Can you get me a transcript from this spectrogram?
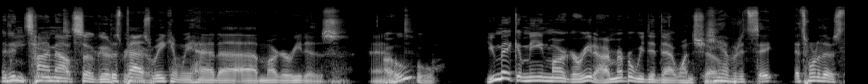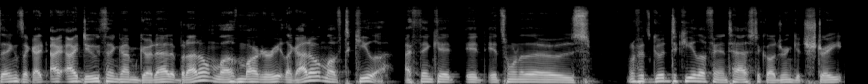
It didn't time out so good. this past you. weekend we had uh, uh, margaritas. And Oh, you make a mean margarita. I remember we did that one show. Yeah, but it's it, it's one of those things. Like I, I I do think I'm good at it, but I don't love margarita. Like I don't love tequila. I think it it it's one of those. If it's good tequila, fantastic. I'll drink it straight.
